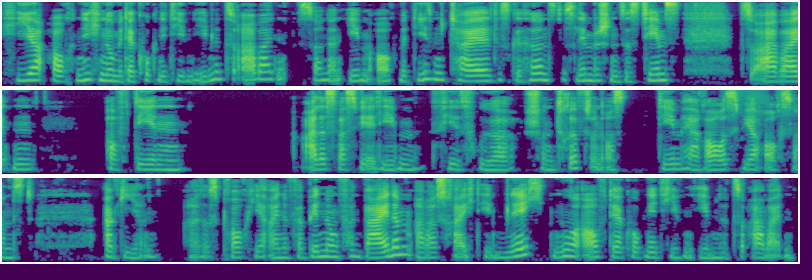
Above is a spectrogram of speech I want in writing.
hier auch nicht nur mit der kognitiven Ebene zu arbeiten, sondern eben auch mit diesem Teil des Gehirns, des limbischen Systems zu arbeiten, auf den alles, was wir erleben, viel früher schon trifft und aus dem heraus wir auch sonst agieren. Also es braucht hier eine Verbindung von beidem, aber es reicht eben nicht, nur auf der kognitiven Ebene zu arbeiten.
